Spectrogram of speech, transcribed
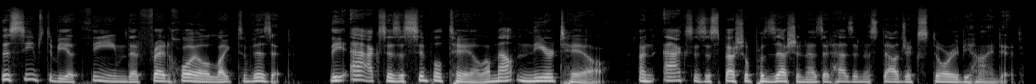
This seems to be a theme that Fred Hoyle liked to visit. The axe is a simple tale, a mountaineer tale. An axe is a special possession as it has a nostalgic story behind it.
